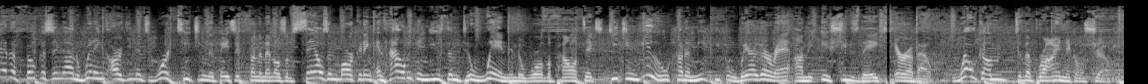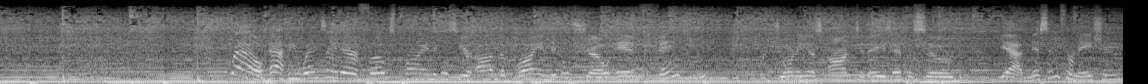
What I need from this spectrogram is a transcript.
Instead of focusing on winning arguments, we're teaching the basic fundamentals of sales and marketing and how we can use them to win in the world of politics, teaching you how to meet people where they're at on the issues they care about. Welcome to The Brian Nichols Show. Well, happy Wednesday there, folks. Brian Nichols here on The Brian Nichols Show, and thank you for joining us on today's episode. Yeah, misinformation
